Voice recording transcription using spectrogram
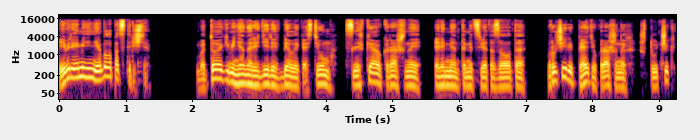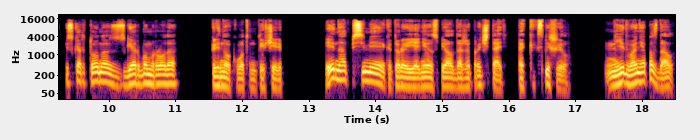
И времени не было подстричься. В итоге меня нарядили в белый костюм, слегка украшенный элементами цвета золота, вручили пять украшенных штучек из картона с гербом рода, клинок, воткнутый в череп, и надписями, которые я не успел даже прочитать, так как спешил. Едва не опоздал.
